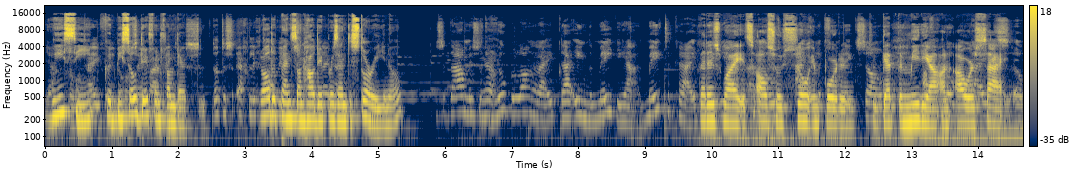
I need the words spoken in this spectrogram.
we see, could be so different from theirs. It all depends on how they present the story, you know. Dus daarom is het heel belangrijk daarin de media mee te krijgen. That is why it's also so important to get the media on our side.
